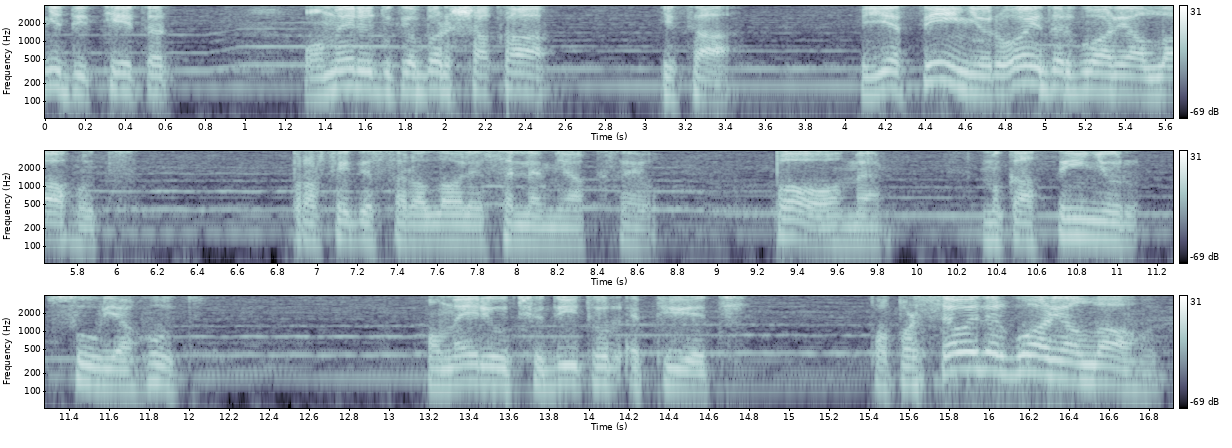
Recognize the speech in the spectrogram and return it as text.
Një ditë tjetër, Omeri duke bërë shaka, i tha, je thinjur, o i dërguari i Allahut, profeti sallallahu alaihi wasallam ia ktheu. Po, Omer, më ka thinjur surja Hud. Omeri i çuditur e pyeti, Po përse o i dërguari i Allahut?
